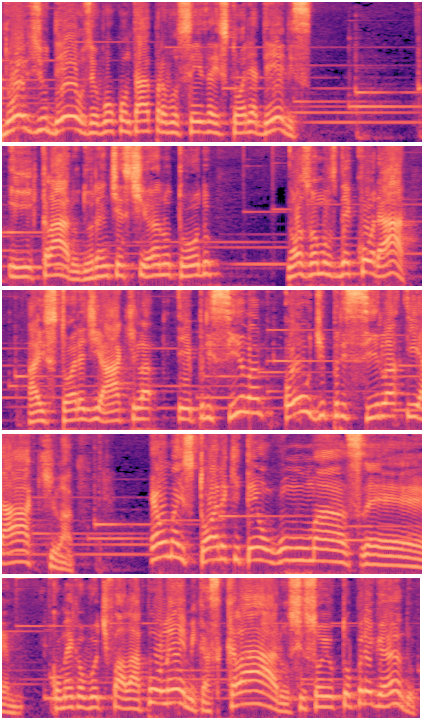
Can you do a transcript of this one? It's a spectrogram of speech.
Dois judeus, eu vou contar para vocês a história deles. E claro, durante este ano todo, nós vamos decorar a história de Áquila e Priscila ou de Priscila e Áquila. É uma história que tem algumas é, como é que eu vou te falar? Polêmicas, claro, se sou eu que estou pregando,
